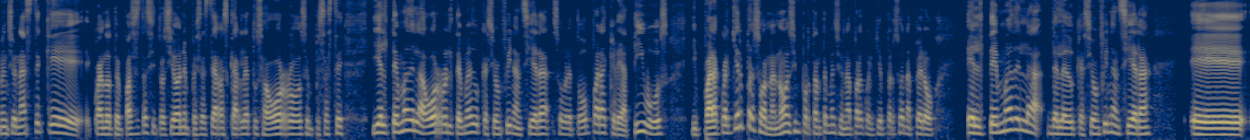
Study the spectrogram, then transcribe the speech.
Mencionaste que cuando te pasa esta situación empezaste a rascarle a tus ahorros, empezaste... Y el tema del ahorro, el tema de educación financiera, sobre todo para creativos y para cualquier persona, ¿no? Es importante mencionar para cualquier persona, pero el tema de la, de la educación financiera... Eh,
